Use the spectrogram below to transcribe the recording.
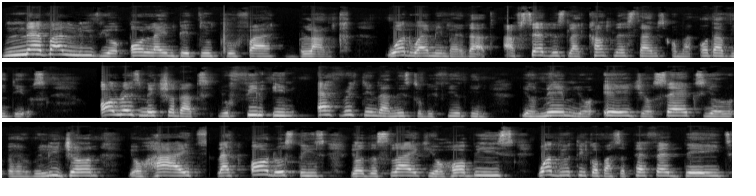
Never leave your online dating profile blank. What do I mean by that? I've said this like countless times on my other videos. Always make sure that you fill in everything that needs to be filled in. Your name, your age, your sex, your uh, religion, your height, like all those things, your dislike, your hobbies. What do you think of as a perfect date?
